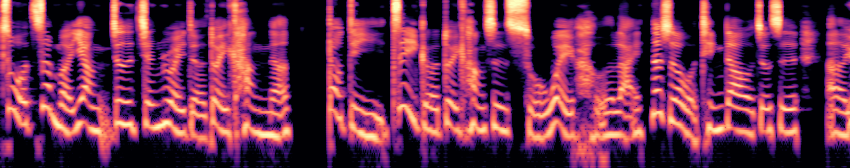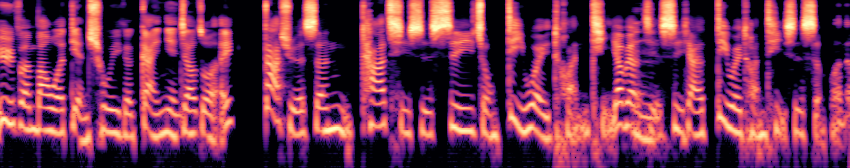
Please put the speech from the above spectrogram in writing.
做这么样就是尖锐的对抗呢？到底这个对抗是所谓何来？那时候我听到就是呃，玉芬帮我点出一个概念，叫做哎，大学生他其实是一种地位团体。要不要解释一下地位团体是什么呢？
